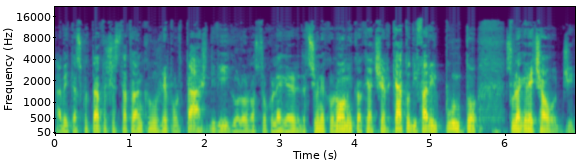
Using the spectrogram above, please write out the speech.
avete ascoltato c'è stato anche un reportage di Vigolo, nostro collega della redazione economica, che ha cercato di fare il punto sulla Grecia oggi,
